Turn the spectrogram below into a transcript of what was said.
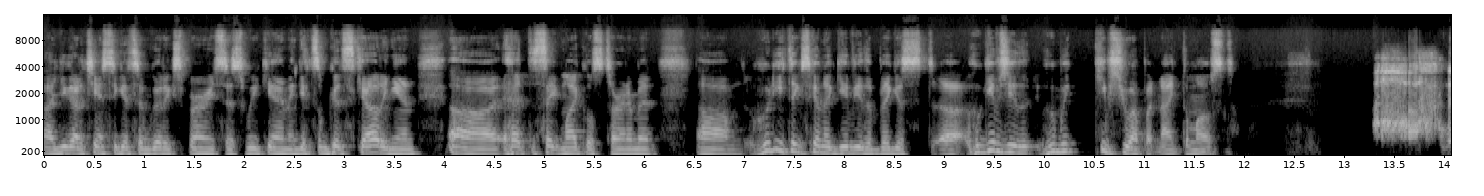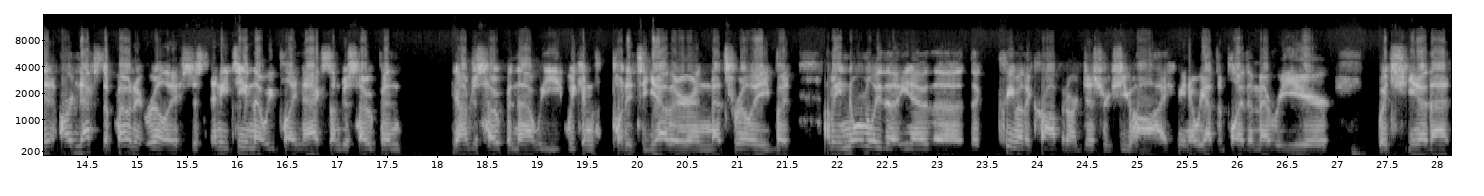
uh, you got a chance to get some good experience this weekend and get some good scouting in uh, at the St. Michael's tournament. Um, who do you think is going to give you the biggest? Uh, who gives you who keeps you up at night the most? our next opponent, really, it's just any team that we play next. I'm just hoping you know, I'm just hoping that we, we can put it together, and that's really. But I mean, normally the you know the the cream of the crop in our district's U High. You know, we have to play them every year, which you know that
